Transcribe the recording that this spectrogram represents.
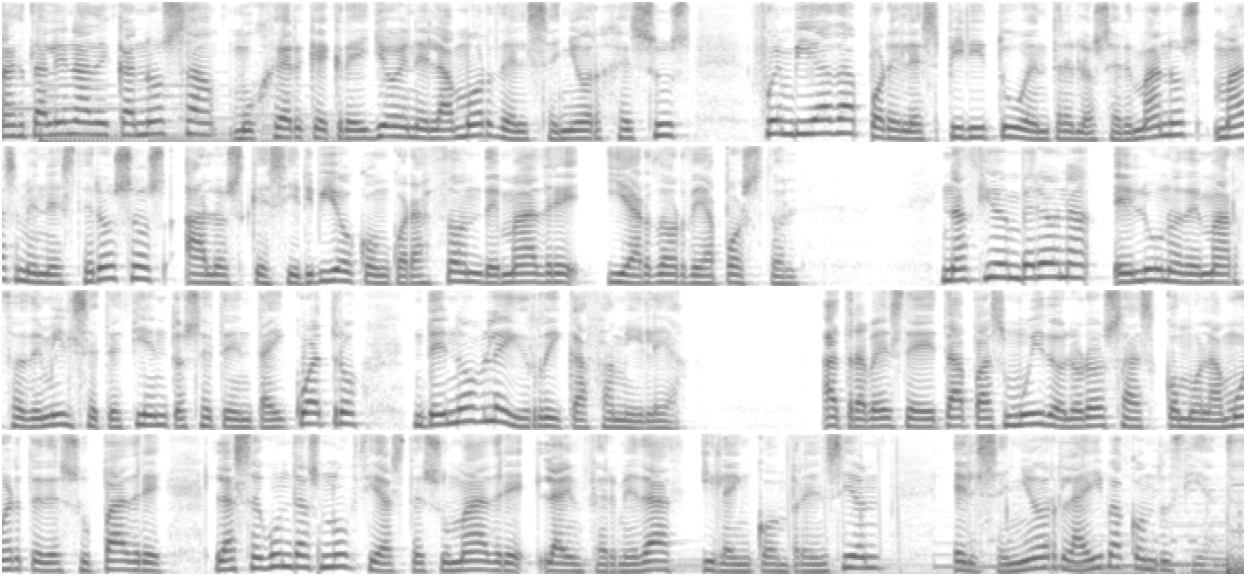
Magdalena de Canosa, mujer que creyó en el amor del Señor Jesús, fue enviada por el Espíritu entre los hermanos más menesterosos a los que sirvió con corazón de madre y ardor de apóstol. Nació en Verona el 1 de marzo de 1774 de noble y rica familia. A través de etapas muy dolorosas como la muerte de su padre, las segundas nupcias de su madre, la enfermedad y la incomprensión, el Señor la iba conduciendo.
